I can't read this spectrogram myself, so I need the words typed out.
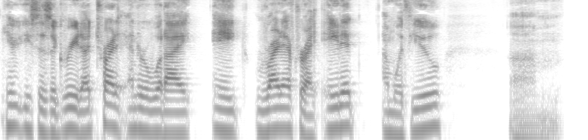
here he says, agreed. I try to enter what I ate right after I ate it. I'm with you. Um,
